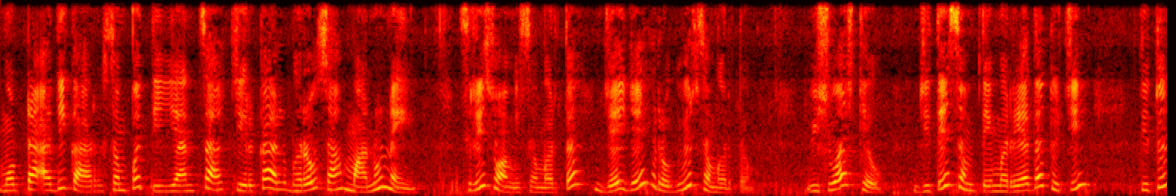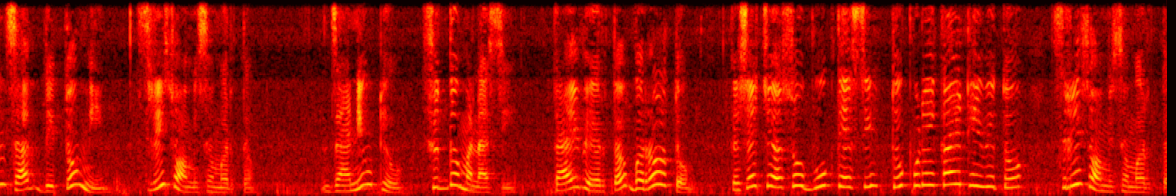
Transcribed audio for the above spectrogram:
मोठा अधिकार संपत्ती यांचा चिरकाल भरोसा मानू नये. श्री स्वामी समर्थ. जय जय रघुवीर समर्थ. विश्वास ठेव. जिथे संपते मर्यादा तुझी तिथून साथ देतो मी. श्री स्वामी समर्थ. जाणीव ठेव. शुद्ध मनासी काय व्यर्थ बरं कशाची असो भूक त्यासी तू पुढे काय ठेवितो. श्री स्वामी समर्थ.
